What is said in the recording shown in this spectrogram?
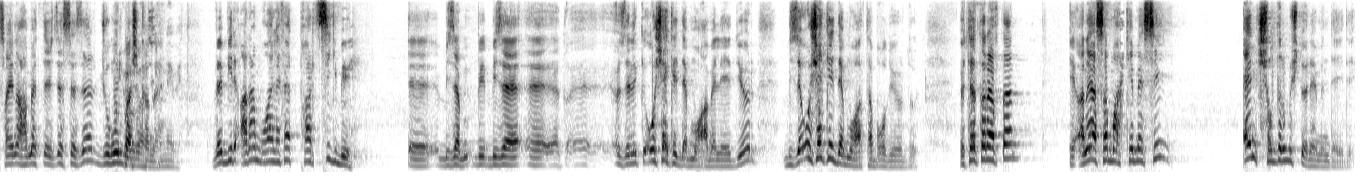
Sayın Ahmet Necdet Sezer Cumhurbaşkanı. Cumhurbaşkanı, evet. Ve bir ana muhalefet partisi gibi e, bize bi- bize e, e, özellikle o şekilde muamele ediyor. Bize o şekilde muhatap oluyordu. Öte taraftan e, Anayasa Mahkemesi en çıldırmış dönemindeydi.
